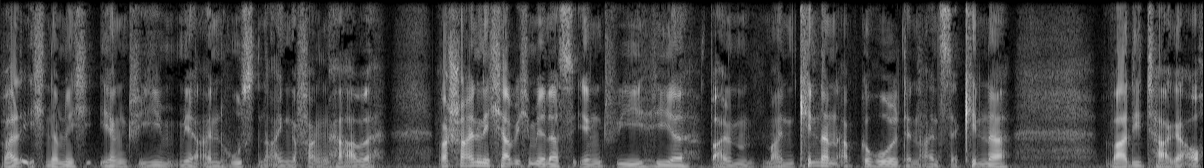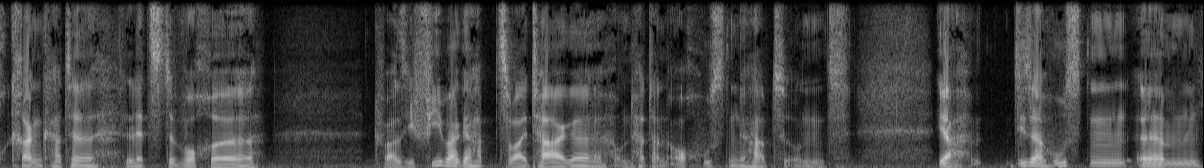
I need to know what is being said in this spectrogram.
weil ich nämlich irgendwie mir einen Husten eingefangen habe. Wahrscheinlich habe ich mir das irgendwie hier bei meinen Kindern abgeholt, denn eins der Kinder war die Tage auch krank, hatte letzte Woche quasi Fieber gehabt, zwei Tage und hat dann auch Husten gehabt und ja, dieser Husten ähm,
